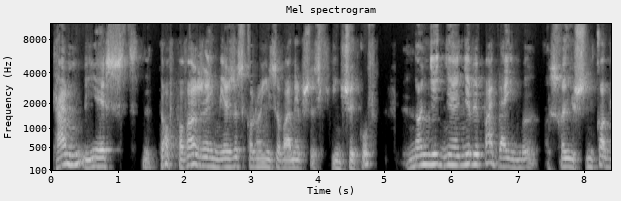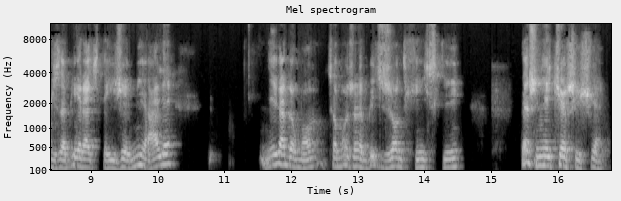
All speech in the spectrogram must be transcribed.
tam jest to w poważnej mierze skolonizowane przez Chińczyków. No nie, nie, nie wypada im sojusznikowi zabierać tej ziemi, ale nie wiadomo, co może być. Rząd chiński też nie cieszy się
